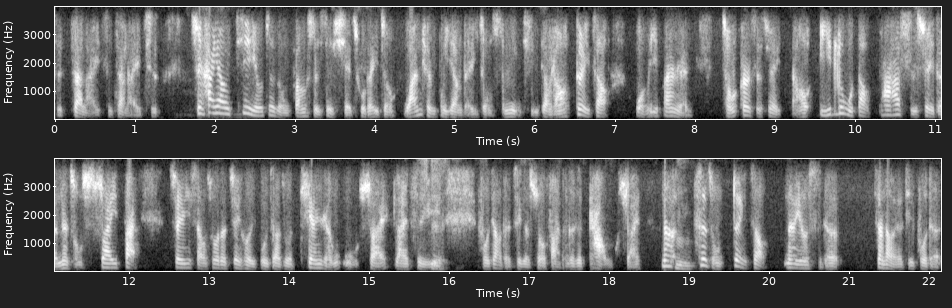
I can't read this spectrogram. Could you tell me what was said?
次，再来一次，再来一次。所以他要借由这种方式，是写出了一种完全不一样的一种生命情调，然后对照我们一般人从二十岁，然后一路到八十岁的那种衰败。所以小说的最后一部叫做“天人五衰”，来自于佛教的这个说法，那个是大五衰。那这种对照，那又使得。三岛由纪夫的，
